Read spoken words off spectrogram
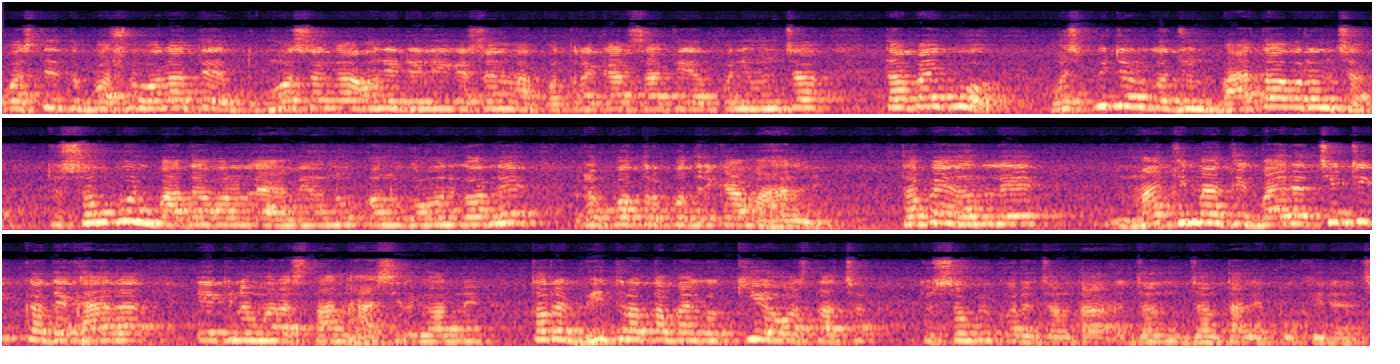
उपस्थित बस्नु होला त्यो मसँग आउने डेलिगेसनमा पत्रकार साथीहरू पनि हुन्छ। तपाईँको हस्पिटलको जुन वातावरण छ त्यो सम्पूर्ण वातावरणलाई हामी अनु अनुगमन गर्ने र पत्र पत्रिकामा हाल्ने। तपाईँहरूले माथि माथि बाहिर चिटिक्क देखाएर एक नम्बर स्थान हासिल गर्ने। तर भित्र तपाईँको के अवस्था छ त्यो सबै कुरा जनता जन जनताले पोखिरहेछ।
